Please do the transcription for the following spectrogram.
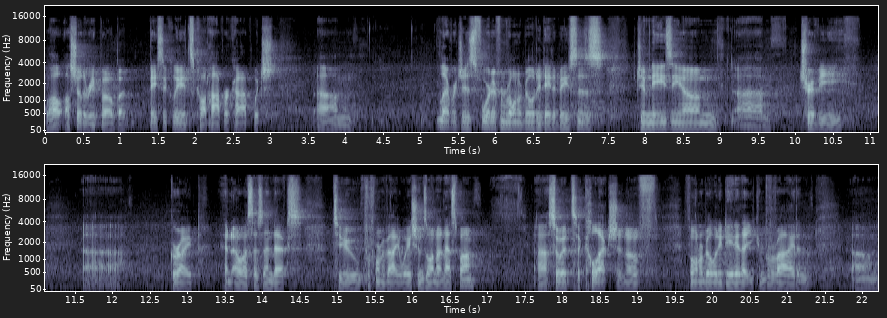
well, I'll show the repo, but basically it's called HopperCop, which um, leverages four different vulnerability databases, Gemnasium, um, Trivy, uh, Grype, and OSS Index to perform evaluations on an SBOM. Uh, so it's a collection of vulnerability data that you can provide, and um,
